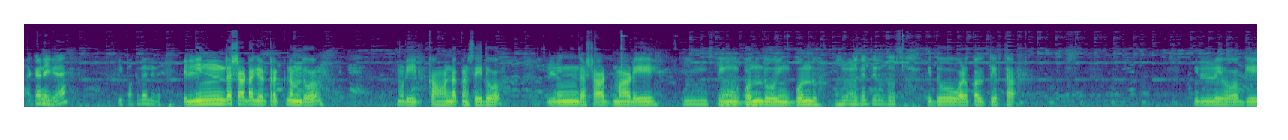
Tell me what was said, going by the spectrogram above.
ಆ ಕಡೆಗೆ ಈ ಪಕ್ಕದಲ್ಲಿದೆ. ಇಲ್ಲಿಂದ ಸ್ಟಾರ್ಟ್ ಆಗಿರೋ ಟ್ರಕ್ ನಮ್ದು. ನೋಡಿ ಇಲ್ಲಿ ಹೊಂಡ ಕಾಣಿಸ್ತಾ ಇದು ಇಲ್ಲಿಂದ ಸ್ಟಾರ್ಟ್ ಮಾಡಿ ಹಿಂಗ್ ಬಂದು ಹಿಂಗ್ ಬಂದು. ಇದು ಒಳಕಲ್ ತೀರ್ಥ. ಇಲ್ಲಿ ಹೋಗಿ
